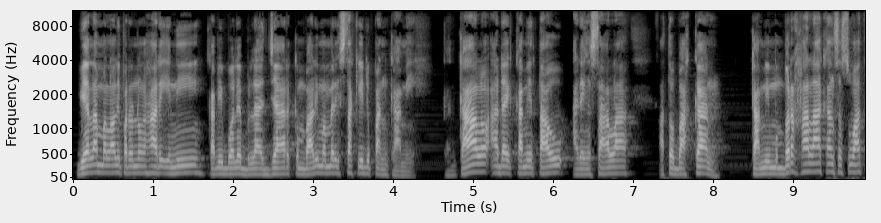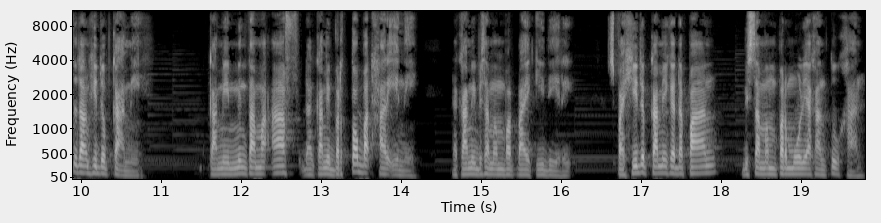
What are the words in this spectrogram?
Biarlah melalui perenungan hari ini kami boleh belajar kembali memeriksa kehidupan kami. Dan kalau ada yang kami tahu ada yang salah atau bahkan kami memberhalakan sesuatu dalam hidup kami, kami minta maaf dan kami bertobat hari ini dan kami bisa memperbaiki diri supaya hidup kami ke depan bisa mempermuliakan Tuhan,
